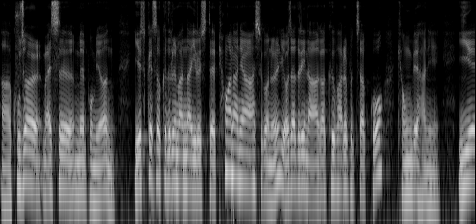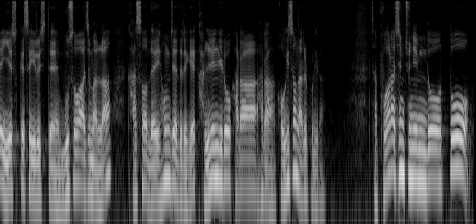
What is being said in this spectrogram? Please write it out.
아, 9절 말씀에 보면 예수께서 그들을 만나 이르시되 평안하냐 하시거늘 여자들이 나아가 그 발을 붙잡고 경배하니 이에 예수께서 이르시되 무서워하지 말라 가서 내 형제들에게 갈릴리로 가라 하라 거기서 나를 보리라. 자 부활하신 주님도 또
